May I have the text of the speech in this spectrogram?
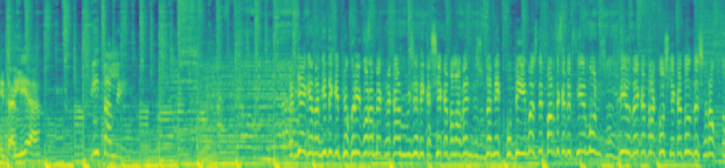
Ιταλία. Ήταλοι. Παιδιά, για να βγείτε και πιο γρήγορα μέχρι να κάνουμε μια διαδικασία, καταλαβαίνετε, ζωντανή εκπομπή είμαστε. Πάρτε κατευθείαν μόνοι σας. 2, 10, 300 και 148.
